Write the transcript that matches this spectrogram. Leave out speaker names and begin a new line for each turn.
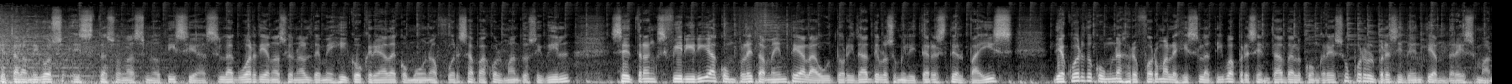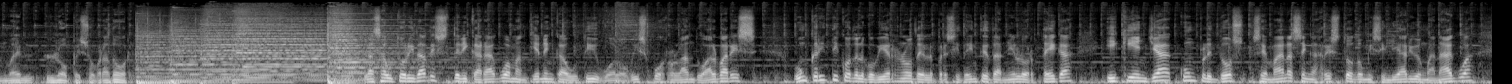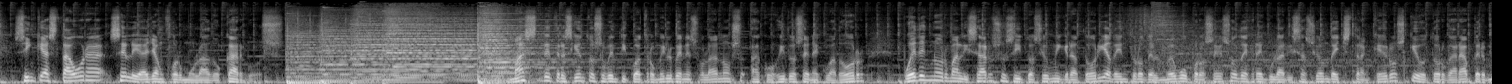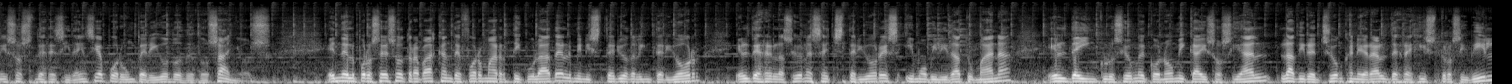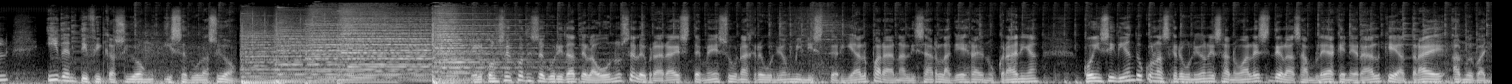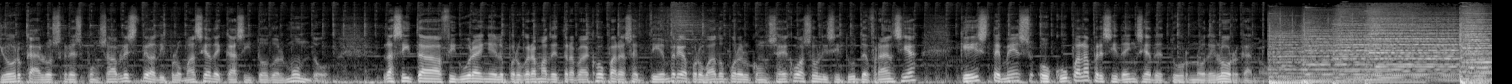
¿Qué tal amigos? Estas son las noticias. La Guardia Nacional de México, creada como una fuerza bajo el mando civil, se transferiría completamente a la autoridad de los militares del país, de acuerdo con una reforma legislativa presentada al Congreso por el presidente Andrés Manuel López Obrador. Las autoridades de Nicaragua mantienen cautivo al obispo Rolando Álvarez, un crítico del gobierno del presidente Daniel Ortega y quien ya cumple dos semanas en arresto domiciliario en Managua sin que hasta ahora se le hayan formulado cargos. Más de 324 mil venezolanos acogidos en Ecuador pueden normalizar su situación migratoria dentro del nuevo proceso de regularización de extranjeros que otorgará permisos de residencia por un periodo de dos años. En el proceso trabajan de forma articulada el Ministerio del Interior, el de Relaciones Exteriores y Movilidad Humana, el de Inclusión Económica y Social, la Dirección General de Registro Civil, Identificación y Cedulación. El Consejo de Seguridad de la ONU celebrará este mes una reunión ministerial para analizar la guerra en Ucrania, coincidiendo con las reuniones anuales de la Asamblea General que atrae a Nueva York a los responsables de la diplomacia de casi todo el mundo. La cita figura en el programa de trabajo para septiembre aprobado por el Consejo a solicitud de Francia, que este mes ocupa la presidencia de turno del órgano.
